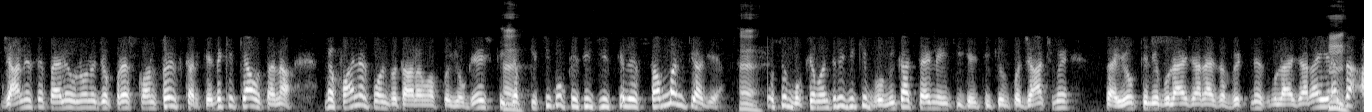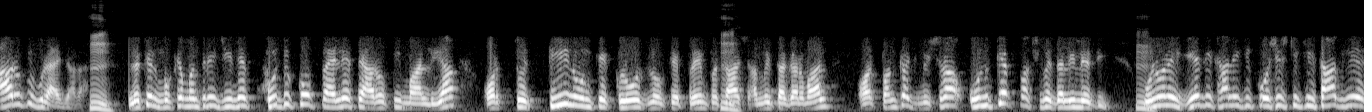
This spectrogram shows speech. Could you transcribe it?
जाने से पहले उन्होंने जो प्रेस कॉन्फ्रेंस करके देखिए क्या होता है ना मैं फाइनल पॉइंट बता रहा हूँ आपको योगेश कि हाँ। जब किसी को किसी चीज़ के लिए सम्मान किया गया हाँ। तो उसमें मुख्यमंत्री जी की भूमिका तय नहीं की गई थी कि उनको जाँच में सहयोग के लिए बुलाया जा रहा है एज अ विटनेस बुलाया जा रहा है या एज अ आरोपी बुलाया जा रहा है हम्म, लेकिन मुख्यमंत्री जी ने खुद को पहले से आरोपी मान लिया और तो तीन उनके क्लोज लोग थे प्रेम प्रकाश अमित अग्रवाल और पंकज मिश्रा उनके पक्ष में दलीलें दी उन्होंने ये दिखाने की कोशिश की कि साहब ये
